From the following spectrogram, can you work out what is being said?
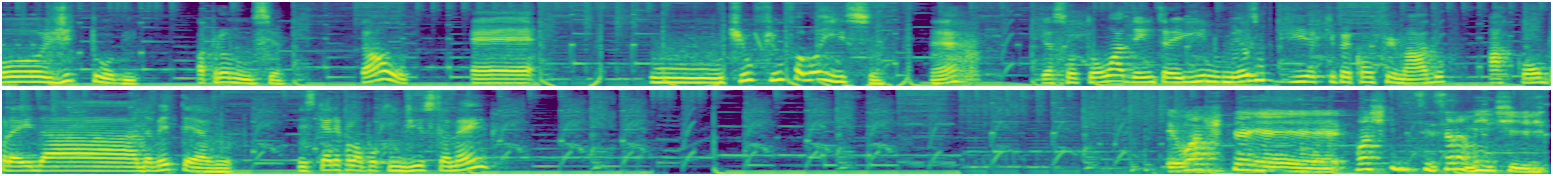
ou JITube a pronúncia. Então, é. O tio Phil falou isso, né? já soltou um adentro aí no mesmo dia que foi confirmado a compra aí da, da Bethesda. Vocês querem falar um pouquinho disso também? Eu acho que é, eu acho que sinceramente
